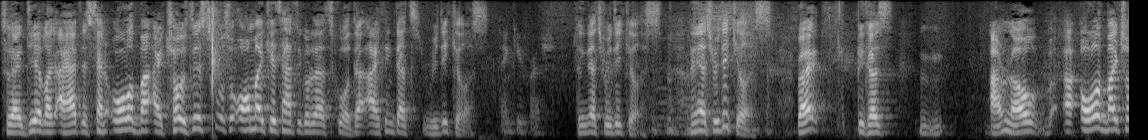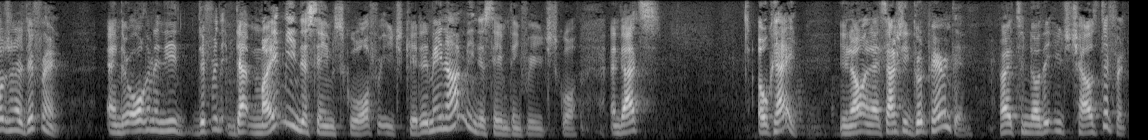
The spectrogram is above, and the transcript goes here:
So the idea of like I have to send all of my I chose this school, so all my kids have to go to that school. That I think that's ridiculous. Thank you, Fresh. I think that's ridiculous. I think that's ridiculous, right? Because I don't know, uh, all of my children are different and they're all going to need different. That might mean the same school for each kid. It may not mean the same thing for each school, and that's okay, you know. And that's actually good parenting, right? To know that each child's different.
